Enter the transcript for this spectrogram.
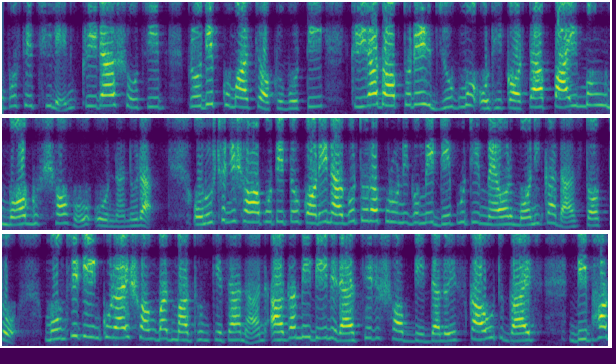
উপস্থিত ছিলেন ক্রীড়া সচিব প্রদীপ কুমার চক্রবর্তী, ক্রীড়া দপ্তরের যুগ্ম অধিকর্তা পাইমং মগ সহ অন্যান্যরা। অনুষ্ঠানে সভাপতিত্ব করেন আগরতলা পুর নিগমের ডেপুটি মেয়র মনিকা দাস দত্ত। মন্ত্রী টিঙ্কু রায় সংবাদ মাধ্যমকে জানান, আগামী দিন রাজ্যের সব বিদ্যালয়ে স্কাউট গাইডস বিভাগ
